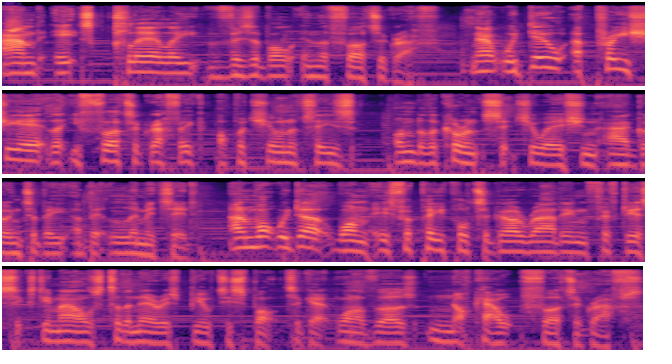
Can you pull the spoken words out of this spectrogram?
and it's clearly visible in the photograph. Now, we do appreciate that your photographic opportunities under the current situation are going to be a bit limited. And what we don't want is for people to go riding 50 or 60 miles to the nearest beauty spot to get one of those knockout photographs.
